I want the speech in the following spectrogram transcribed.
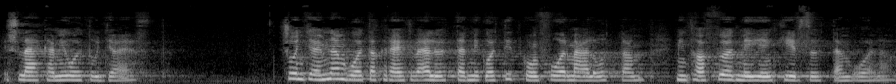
és lelkem jól tudja ezt. Csontjaim nem voltak rejtve előtted, mikor titkon formálódtam, mintha a föld mélyén képződtem volna.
